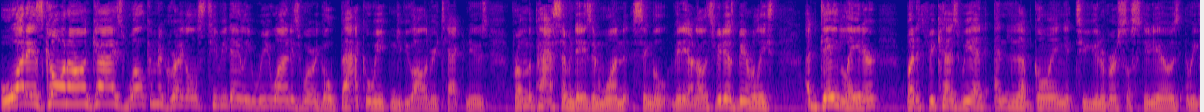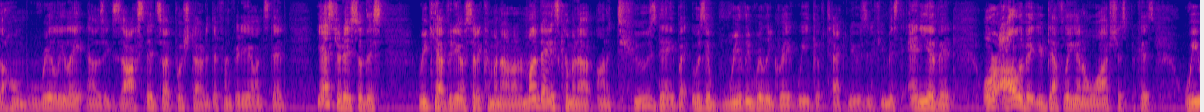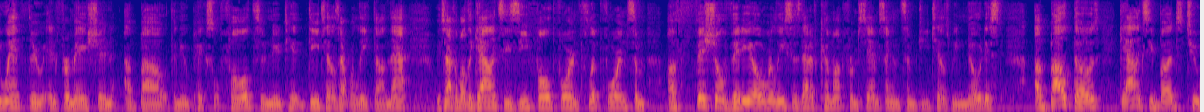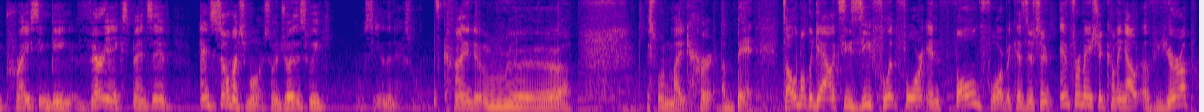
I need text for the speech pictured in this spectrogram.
What is going on, guys? Welcome to Greggles TV Daily Rewind is where we go back a week and give you all of your tech news from the past seven days in one single video. Now, this video is being released a day later, but it's because we had ended up going to Universal Studios and we got home really late and I was exhausted, so I pushed out a different video instead yesterday. So this recap video, instead of coming out on a Monday, is coming out on a Tuesday. But it was a really, really great week of tech news. And if you missed any of it or all of it, you're definitely going to watch this because we went through information about the new Pixel Fold, some new details that were leaked on that. We talk about the Galaxy Z Fold 4 and Flip 4 and some official video releases that have come out from Samsung and some details we noticed about those. Galaxy Buds 2 pricing being very expensive and so much more. So enjoy this week and we'll see you in the next one. It's kind of... This one might hurt a bit. It's all about the Galaxy Z Flip 4 and Fold 4 because there's some information coming out of Europe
